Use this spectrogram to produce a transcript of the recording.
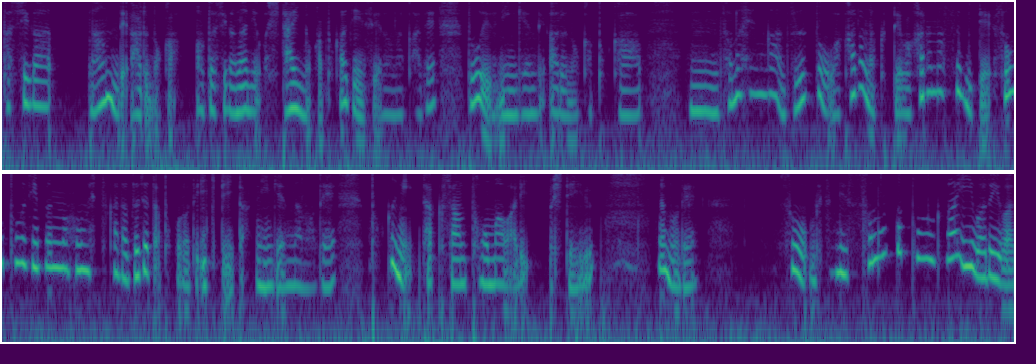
私が何であるのか私が何をしたいのかとか人生の中でどういう人間であるのかとかうん、その辺がずっと分からなくて分からなすぎて相当自分の本質からずれたところで生きていた人間なので特にたくさん遠回りをしている。なのでそう別にそのことがいい悪いは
